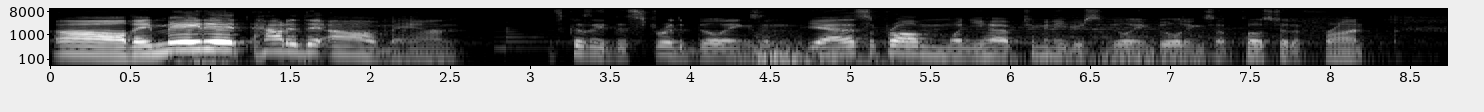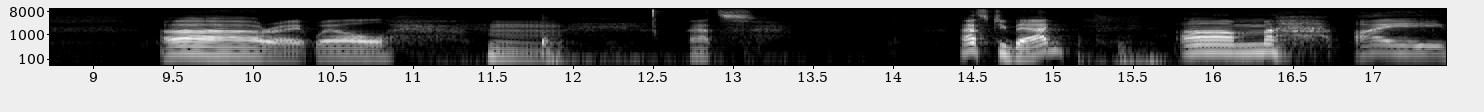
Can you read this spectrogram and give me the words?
Oh, they made it! How did they... Oh, man. It's because they destroyed the buildings, and... Yeah, that's the problem when you have too many of your civilian buildings up close to the front. Alright, well... Hmm... That's... That's too bad. Um, I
